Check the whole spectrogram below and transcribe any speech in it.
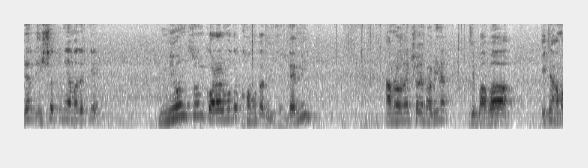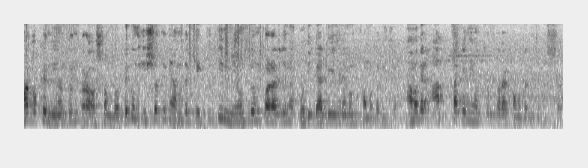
জানেন ঈশ্বর তিনি আমাদেরকে নিয়ন্ত্রণ করার মতো ক্ষমতা দিয়েছেন। দেননি? আমরা অনেক সময় ভাবি না যে, বাবা এটা আমার পক্ষে নিয়ন্ত্রণ করা অসম্ভব। দেখুন, ঈশ্বর তিনি আমাদেরকে কী কী নিয়ন্ত্রণ করার জন্য অধিকার দিয়েছেন এবং ক্ষমতা দিয়েছেন। আমাদের আত্মাকে নিয়ন্ত্রণ করার ক্ষমতা দিয়েছেন ঈশ্বর।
